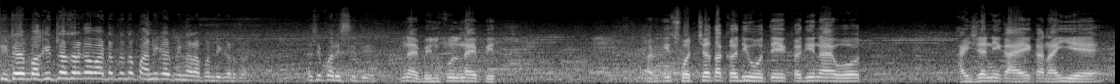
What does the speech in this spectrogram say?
तिथे बघितल्यासारखं वाटत नाही तर पाणी काय पिणार आपण तिकडचं? अशी परिस्थिती आहे. नाही बिलकुल नाही पित. कारण की स्वच्छता कधी होते कधी नाही होत हायजेनिक आहे का नाही आहे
